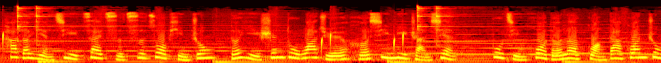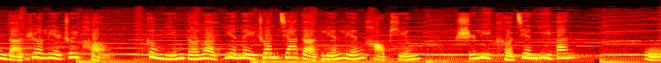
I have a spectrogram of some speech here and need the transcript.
他的演技在此次作品中得以深度挖掘和细腻展现，不仅获得了广大观众的热烈追捧。更赢得了业内专家的连连好评，实力可见一斑。五、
